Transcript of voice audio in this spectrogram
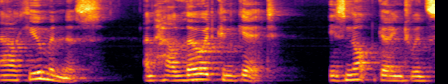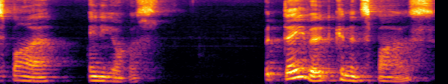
our humanness, and how low it can get is not going to inspire any of us. But David can inspire us.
